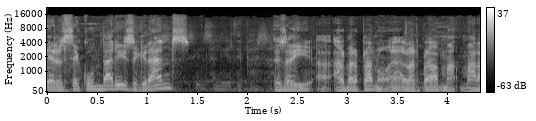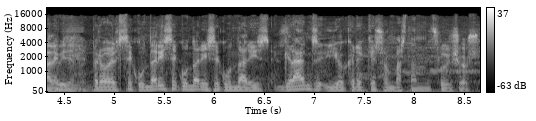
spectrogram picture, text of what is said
els secundaris grans... És a dir, Albert Pla no, eh? Albert Pla m'a- m'agrada. Però els secundaris, secundaris, secundaris grans jo crec que són bastant fluixos.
